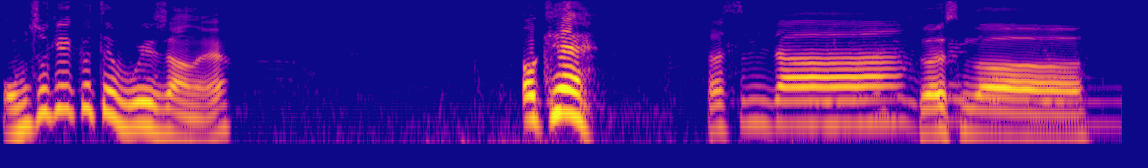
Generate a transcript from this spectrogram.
엄청 깨끗해 보이지 않아요? 오케이 좋았습니다. 수고하셨습니다.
